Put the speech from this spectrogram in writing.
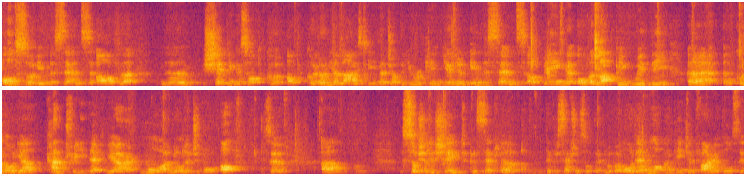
Also, in the sense of uh, uh, shaping a sort of colonialized image of the European Union in the sense of being overlapping with the uh, uh, colonial country that we are more knowledgeable of. So, um, socially shaped percep uh, the perceptions of the global order, more contingent variables, the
